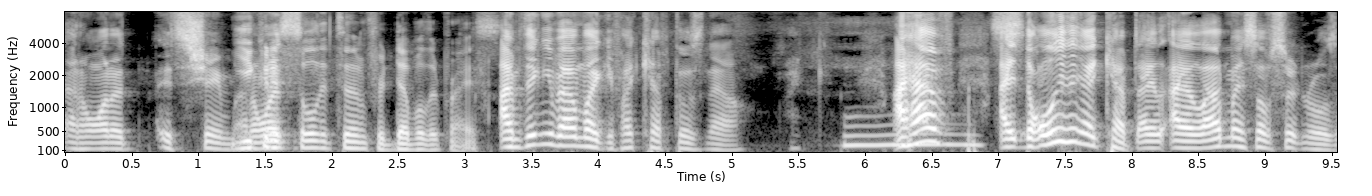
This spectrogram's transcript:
I don't want to. It's shame. You could wanna, have sold it to them for double the price. I'm thinking about. I'm like, if I kept those now, I have. I the only thing I kept, I, I allowed myself certain rules.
